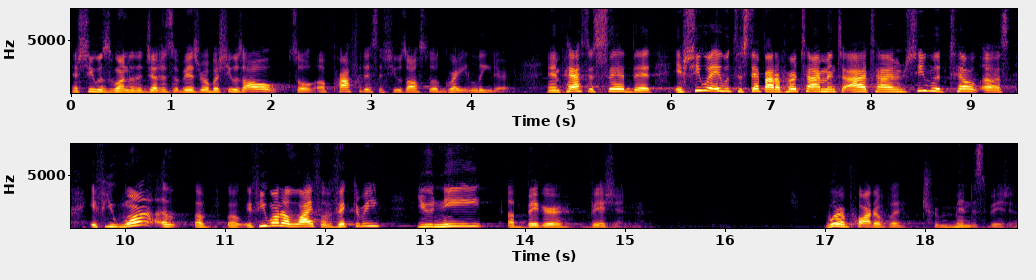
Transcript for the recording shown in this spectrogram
And she was one of the judges of Israel, but she was also a prophetess and she was also a great leader. And Pastor said that if she were able to step out of her time into our time, she would tell us if you want a, a, if you want a life of victory, you need a bigger vision. We're a part of a tremendous vision.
